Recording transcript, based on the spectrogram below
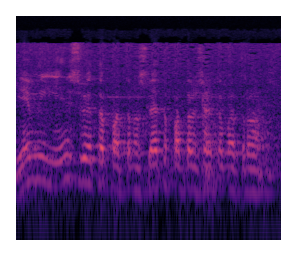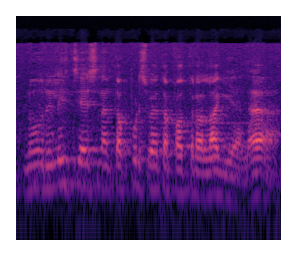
ఏమి ఏం శ్వేతపత్రం? శ్వేతపత్రం శ్వేతపత్రం. నువ్వు రిలీజ్ చేసిన తప్పుడు శ్వేతపత్రం అలాగేయాలా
